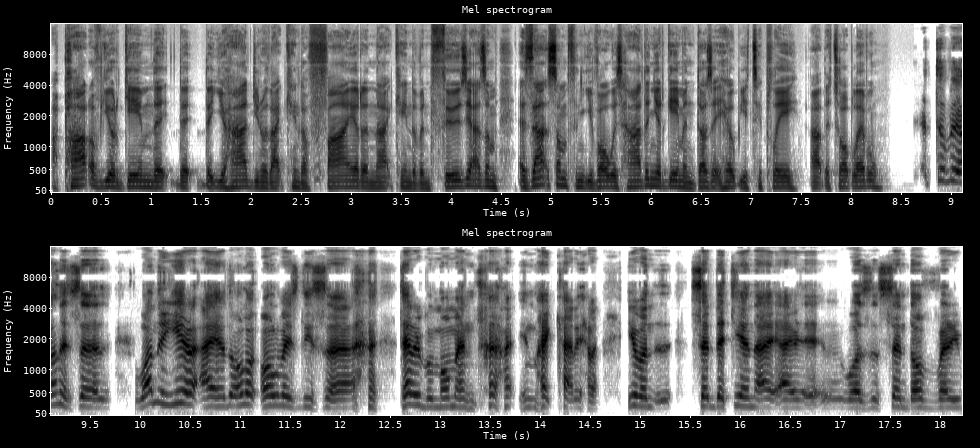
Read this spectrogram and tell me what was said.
a part of your game that, that, that you had, you know, that kind of fire and that kind of enthusiasm. Is that something you've always had in your game and does it help you to play at the top level? To be honest, uh, one year I had always this uh, terrible moment in my career. Even Saint Etienne, I, I, was sent off very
